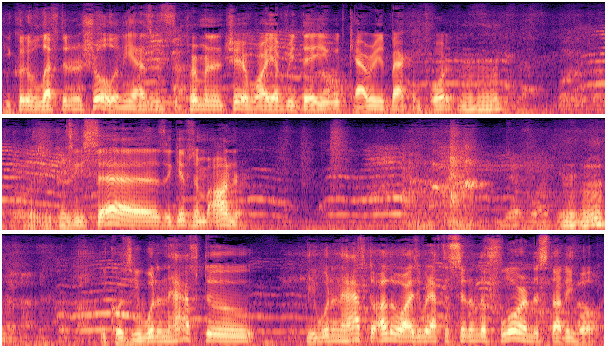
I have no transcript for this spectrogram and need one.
He could have left it in shul, and he has his permanent chair. Why every day he would carry it back and forth? Because he says it gives him honor. Because he wouldn't have to, he wouldn't have to. Otherwise, he would have to sit on the floor in the study hall.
